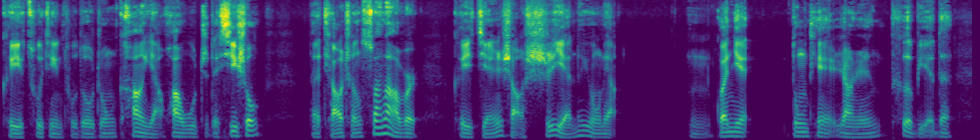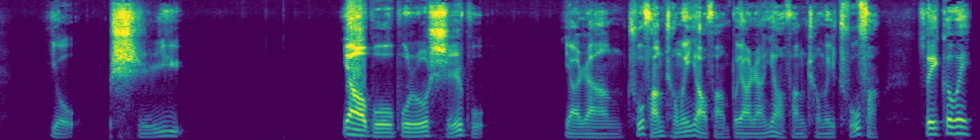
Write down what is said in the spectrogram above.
可以促进土豆中抗氧化物质的吸收。那调成酸辣味儿，可以减少食盐的用量。嗯，关键冬天也让人特别的有食欲。药补不如食补，要让厨房成为药房，不要让药房成为厨房。所以各位，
